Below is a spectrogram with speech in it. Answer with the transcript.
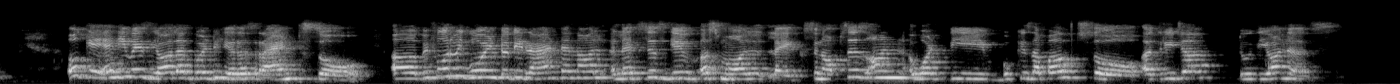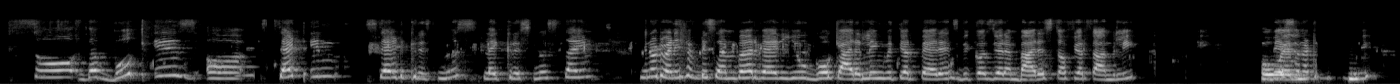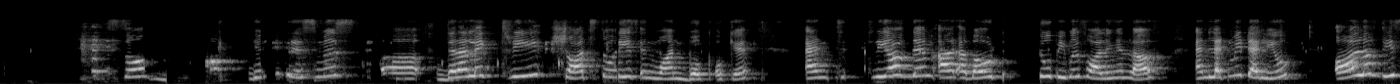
Okay, anyways, y'all are going to hear us rant. So, uh, before we go into the rant and all, let's just give a small like synopsis on what the book is about. So, Adrija, do the honors. So the book is uh, set in said Christmas, like Christmas time. You know, 25th December, where you go caroling with your parents because you're embarrassed of your family, Oh based on a. So during Christmas, uh, there are like three short stories in one book, okay? And th- three of them are about two people falling in love. And let me tell you, all of these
